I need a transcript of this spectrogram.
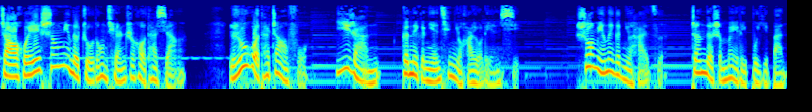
找回生命的主动权之后，她想，如果她丈夫依然跟那个年轻女孩有联系，说明那个女孩子真的是魅力不一般，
